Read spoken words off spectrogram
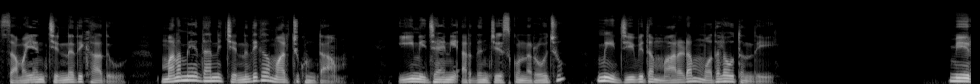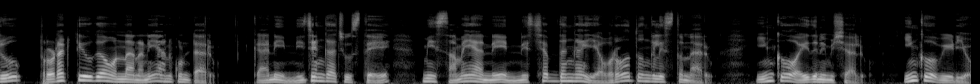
సమయం చిన్నది కాదు మనమే దాన్ని చిన్నదిగా మార్చుకుంటాం. ఈ నిజాన్ని అర్థం చేసుకున్న రోజు మీ జీవితం మారడం మొదలవుతుంది. మీరు ప్రొడక్టివ్గా ఉన్నానని అనుకుంటారు కానీ నిజంగా చూస్తే మీ సమయాన్ని నిశ్శబ్దంగా ఎవరో దొంగిలిస్తున్నారు. ఇంకో ఐదు నిమిషాలు ఇంకో వీడియో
